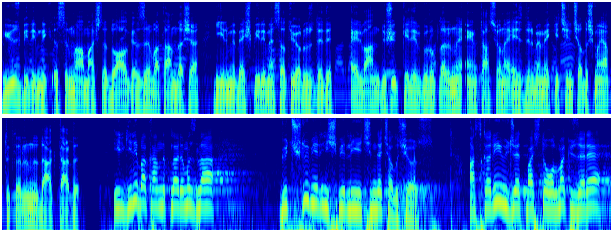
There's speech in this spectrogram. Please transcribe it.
100 birimlik ısınma amaçlı doğalgazı vatandaşa 25 birime satıyoruz dedi. Elvan düşük gelir gruplarını enflasyona ezdirmemek için çalışma yaptıklarını da aktardı. İlgili bakanlıklarımızla güçlü bir işbirliği içinde çalışıyoruz. Asgari ücret başta olmak üzere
